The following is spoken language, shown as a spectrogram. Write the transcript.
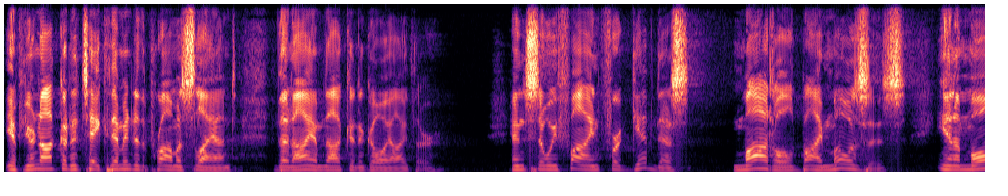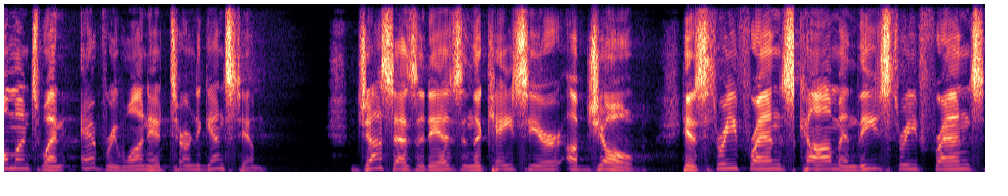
If you're not going to take them into the promised land, then I am not going to go either. And so we find forgiveness modeled by Moses in a moment when everyone had turned against him. Just as it is in the case here of Job. His three friends come, and these three friends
